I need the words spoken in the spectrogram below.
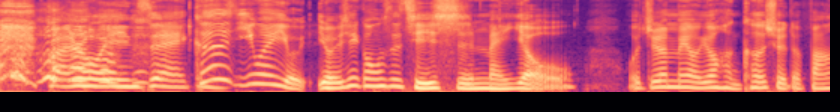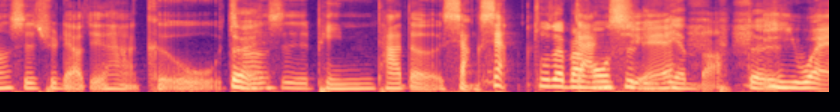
关若音对，可是因为有有一些公司其实没有。我觉得没有用很科学的方式去了解他的客户，主要是凭他的想象，坐在办公室里面吧，对，以为。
